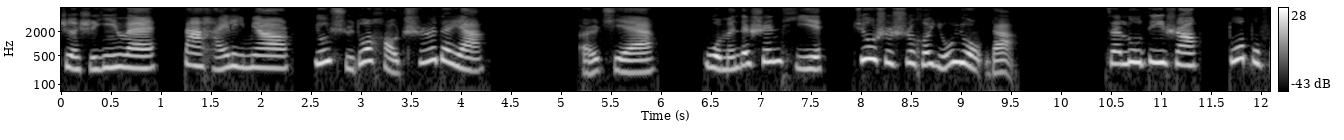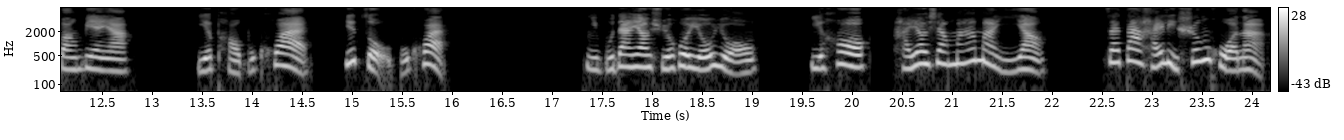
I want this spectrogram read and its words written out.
这是因为大海里面有许多好吃的呀，而且我们的身体就是适合游泳的，在陆地上多不方便呀，也跑不快，也走不快。你不但要学会游泳，以后还要像妈妈一样，在大海里生活呢。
